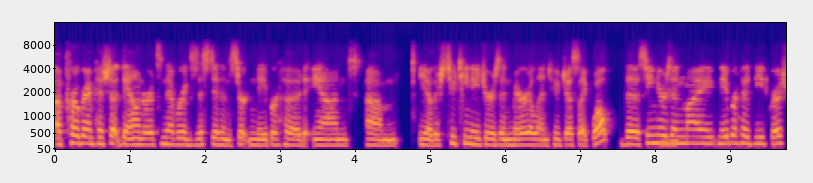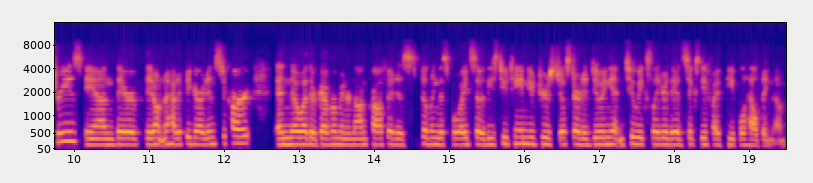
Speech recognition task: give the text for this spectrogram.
a program has shut down or it's never existed in a certain neighborhood and um, you know, there's two teenagers in Maryland who just like, well, the seniors mm-hmm. in my neighborhood need groceries and they're they don't know how to figure out Instacart and no other government or nonprofit is filling this void. So these two teenagers just started doing it and two weeks later they had 65 people helping them.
